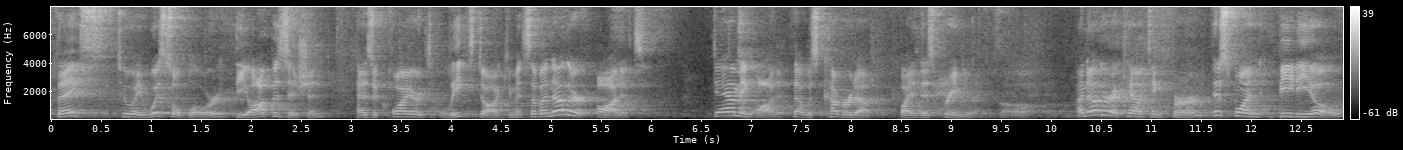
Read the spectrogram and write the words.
Thanks to a whistleblower, the opposition has acquired leaked documents of another audit, damning audit that was covered up by this premier. Another accounting firm, this one BDO,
